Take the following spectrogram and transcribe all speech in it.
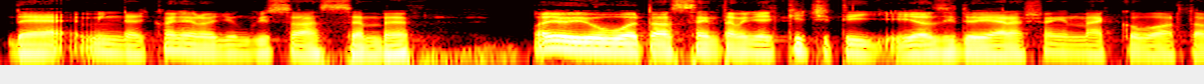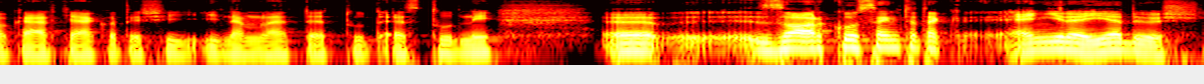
de mindegy, kanyarodjunk vissza a szembe. Nagyon jó volt az szerintem, hogy egy kicsit így az időjárás megint megkavarta a kártyákat, és így, így nem lehetett tud, ezt tudni. Zarko szerintetek ennyire ijedős?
